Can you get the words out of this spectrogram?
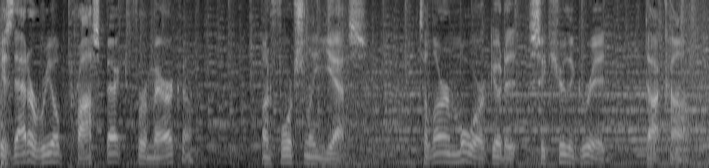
Is that a real prospect for America? Unfortunately, yes. To learn more, go to securethegrid.com.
